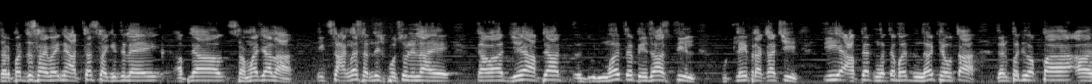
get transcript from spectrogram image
सरपंच साहेबांनी आताच सांगितलेलं आहे आपल्या समाजाला एक चांगला संदेश पोहोचवलेला आहे. का जे आपल्या मतभेद असतील कुठल्याही प्रकारची ती आपल्यात मतभेद न ठेवता गणपती बाप्पा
